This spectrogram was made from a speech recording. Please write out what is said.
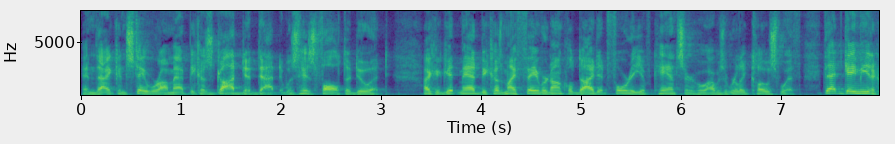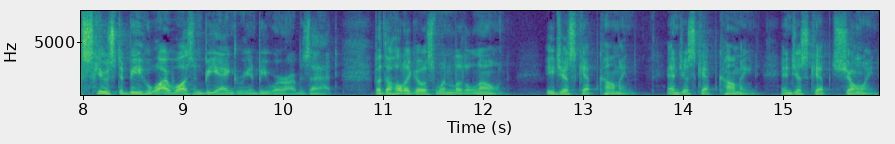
And I can stay where I'm at because God did that. It was His fault to do it. I could get mad because my favorite uncle died at 40 of cancer, who I was really close with. That gave me an excuse to be who I was and be angry and be where I was at. But the Holy Ghost wouldn't let alone. He just kept coming and just kept coming and just kept showing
